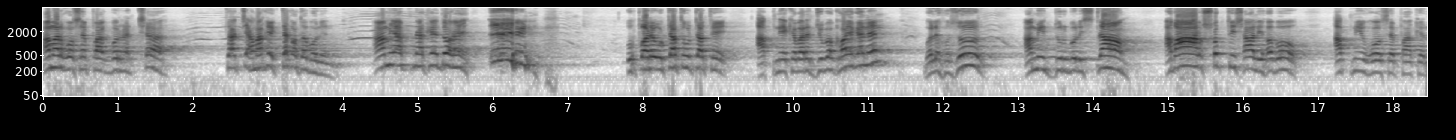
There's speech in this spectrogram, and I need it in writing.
আমার গোসে পাক বলেন আচ্ছা তো আচ্ছা আমাকে একটা কথা বলেন। আমি আপনাকে ধরে উপরে উঠাতে উঠাতে আপনি একেবারে যুবক হয়ে গেলেন। বলে, হুজুর, আমি দুর্বল ইসলাম, আবার শক্তিশালী হব। আপনি হোসে পাকের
